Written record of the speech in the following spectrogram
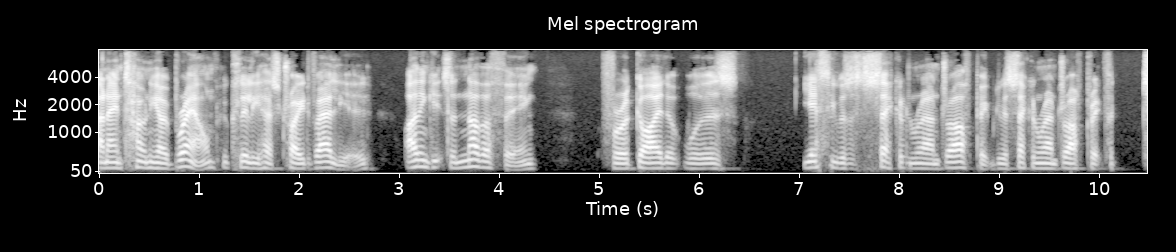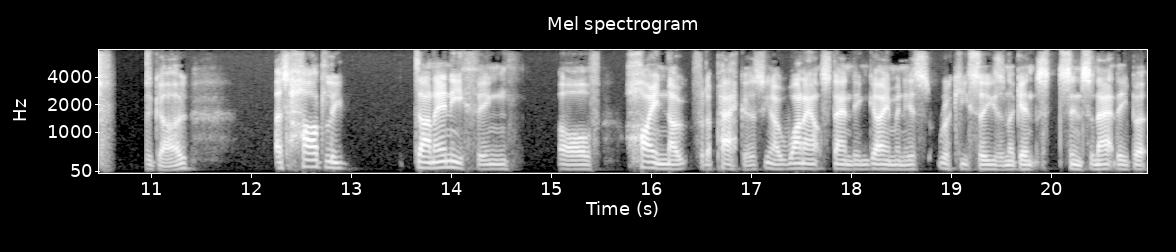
an Antonio Brown who clearly has trade value. I think it's another thing for a guy that was, yes, he was a second round draft pick, but he was a second round draft pick for two years ago, has hardly done anything of high note for the Packers. You know, one outstanding game in his rookie season against Cincinnati, but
